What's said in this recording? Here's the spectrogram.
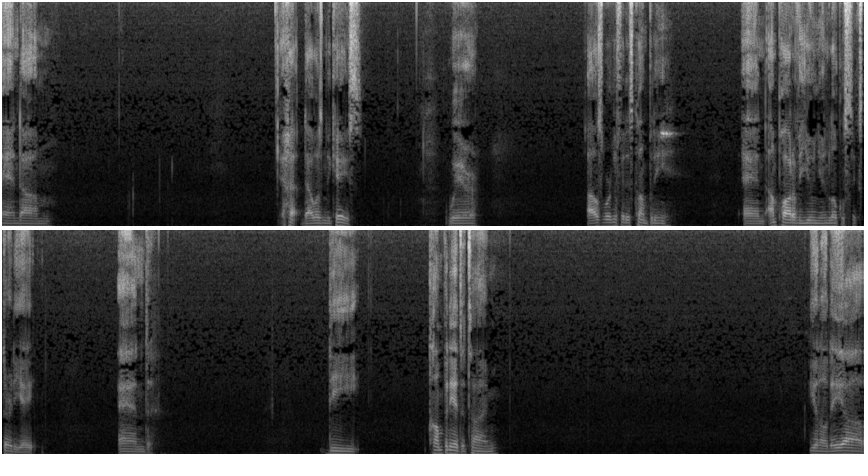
and um, that wasn't the case. Where I was working for this company, and I'm part of a union, Local 638 and the company at the time you know they uh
